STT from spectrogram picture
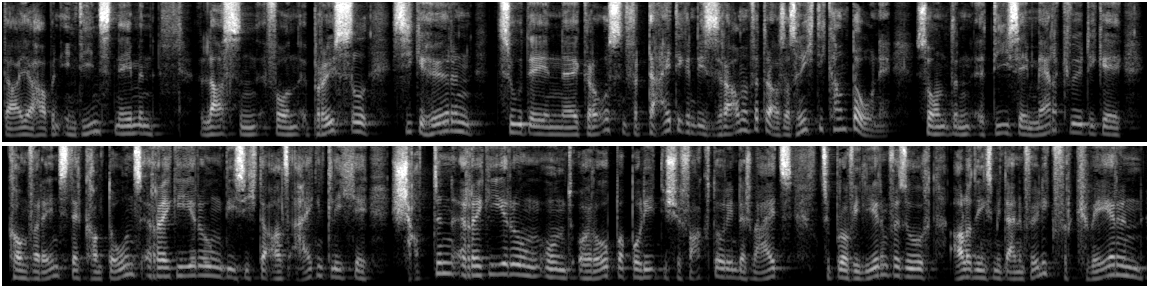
da ja haben in Dienst nehmen lassen von Brüssel. Sie gehören zu den äh, großen Verteidigern dieses Rahmenvertrags, also nicht die Kantone, sondern äh, diese merkwürdige Konferenz der Kantonsregierung, die sich da als eigentliche Schattenregierung und europapolitischer Faktor in der Schweiz zu profilieren versucht, allerdings mit einem völlig verqueren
